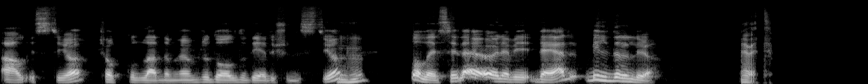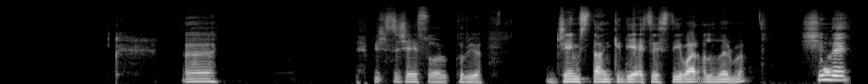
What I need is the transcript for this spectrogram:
al istiyor. Çok kullandım ömrü doldu diye düşün istiyor. Hı hı. Dolayısıyla öyle bir değer bildiriliyor. Evet. Ee, birisi şey sorup duruyor. James Dunkey diye SSD var alınır mı? Şimdi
